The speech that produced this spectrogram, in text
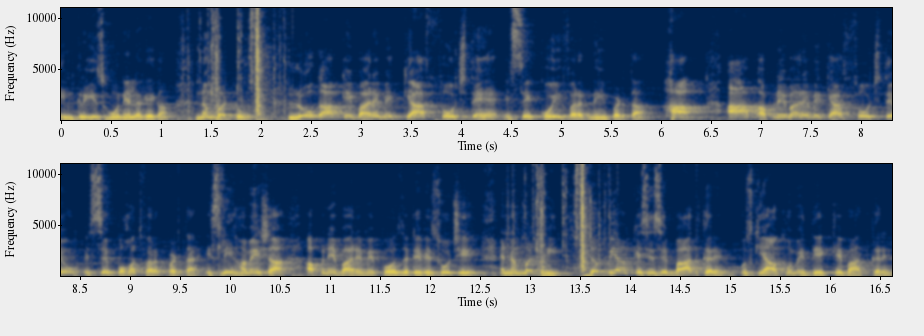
इंक्रीज होने लगेगा। नंबर टू लोग आपके बारे में क्या सोचते हैं, इससे कोई फ़र्क नहीं पड़ता। हाँ आप अपने बारे में क्या सोचते हो, इससे बहुत फ़र्क पड़ता है। इसलिए हमेशा अपने बारे में पॉजिटिव सोचिए। एंड नंबर थ्री जब भी आप किसी से बात करें, उसकी आँखों में देख के बात करें,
